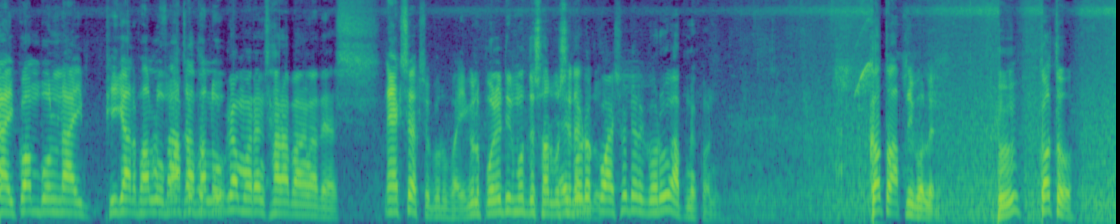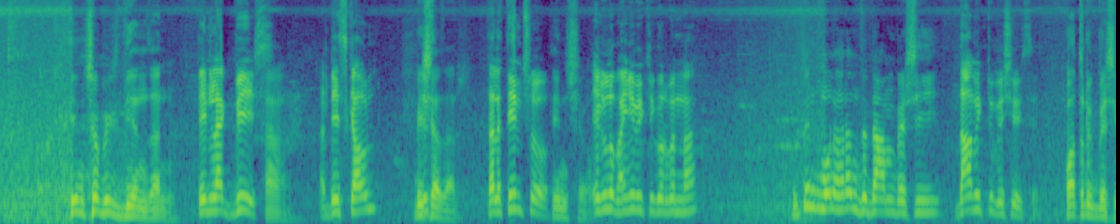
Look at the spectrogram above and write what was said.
নাই কম্বল নাই ফিগার ভালো মাজা ভালো। প্রোগ্রাম হরেন সারা বাংলাদেশ। না একশো একশো গরু ভাই এগুলো পোলেটির মধ্যে সর্বসেরা গরু। পঁয়ষট্টির গরু আপনি কোন? কত আপনি বলেন? হুম? কত? তিনশো বিশ দিন যান। তিন লাখ বিশ? হ্যাঁ। আর ডিসকাউন্ট বিশ হাজার। তাহলে তিনশো? তিনশো। এগুলো ভাঙে বিক্রি করবেন না? তুই মনে করেন যে দাম বেশি। দাম একটু বেশি হয়েছে। কতটুকু বেশি?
